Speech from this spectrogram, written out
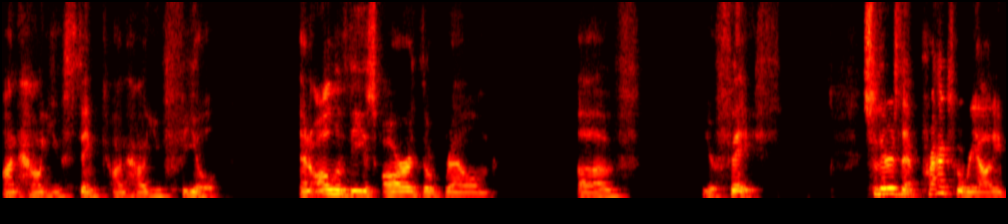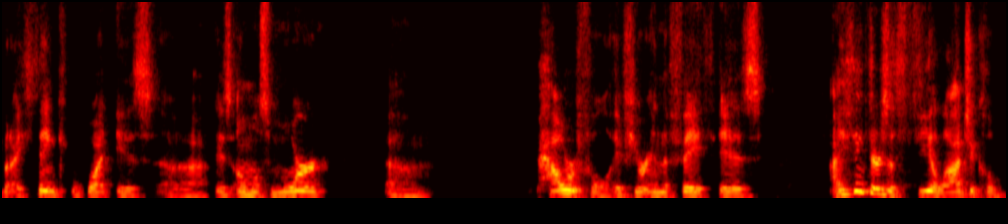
on how you think, on how you feel. And all of these are the realm of your faith. So there's that practical reality, but I think what is uh, is almost more um, powerful if you're in the faith is I think there's a theological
